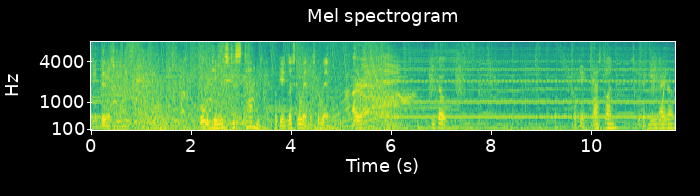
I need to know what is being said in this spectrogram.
Didn't Oh, he missed his stun. Okay, let's go in. Let's go in. All right. Here we go. Okay, last one. Let's get the healing item.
